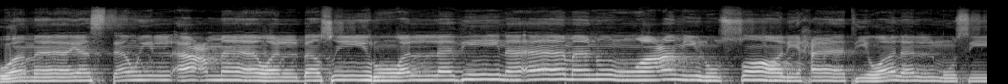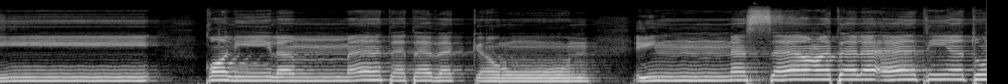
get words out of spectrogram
وَمَا يَسْتَوِي الْأَعْمَى وَالْبَصِيرُ وَالَّذِينَ آمَنُوا وَعَمِلُوا الصَّالِحَاتِ وَلَا الْمُسِيءُ قَلِيلًا مَا تَتَذَكَّرُونَ إِنَّ السَّاعَةَ لَآتِيَةٌ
